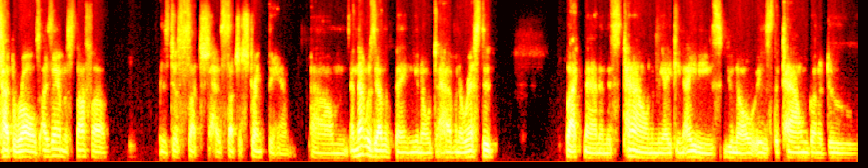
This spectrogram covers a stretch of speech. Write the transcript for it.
type of roles. Isaiah Mustafa is just such has such a strength to him, um, and that was the other thing, you know, to have an arrested black man in this town in the 1880s. You know, is the town going to do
